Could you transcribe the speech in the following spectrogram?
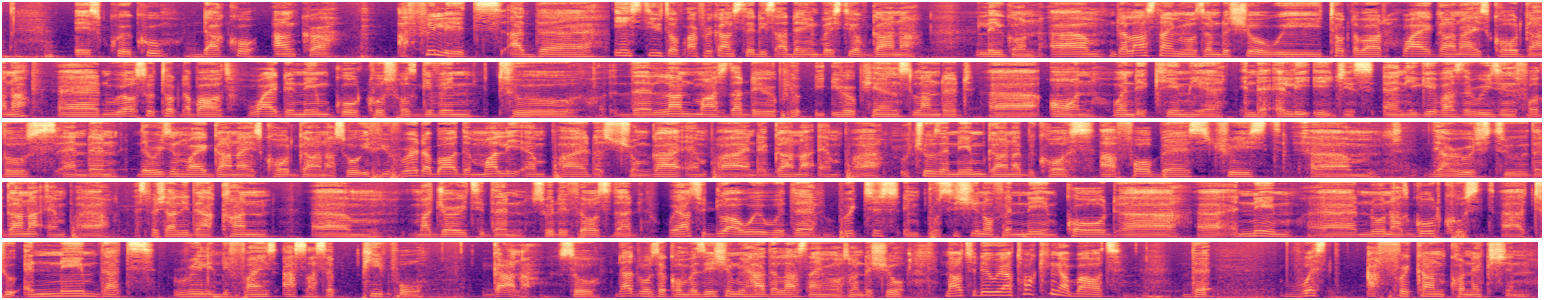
is Kweku Darko Ankrah affiliate at the Institute of African Studies at the University of Ghana, Legon. Um, the last time he was on the show, we talked about why Ghana is called Ghana, and we also talked about why the name Gold Coast was given to the landmass that the Europe- Europeans landed uh, on when they came here in the early ages. And he gave us the reasons for those, and then the reason why Ghana is called Ghana. So if you've read about the Mali Empire, the Songhai Empire, and the Ghana Empire, we chose the name Ghana because our forebears traced um, their roots to the Ghana Empire, especially the Akan um, majority then. So they felt that we had to do away with the British imposition of a name called uh, uh, a name uh, known as Gold Coast uh, to a name that really defines us as a people. Ghana. So that was the conversation we had the last time he was on the show. Now today we are talking about the West African connection.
